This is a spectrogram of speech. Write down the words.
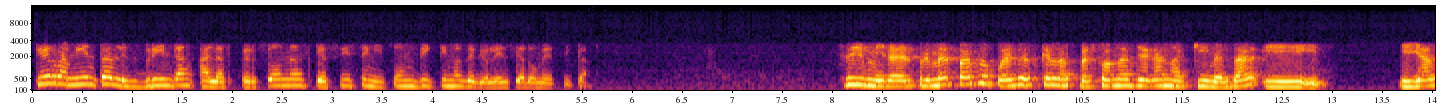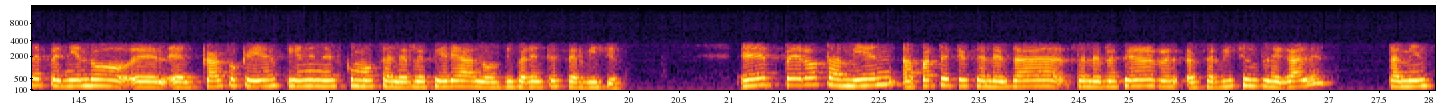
qué herramientas les brindan a las personas que asisten y son víctimas de violencia doméstica? Sí, mira, el primer paso pues es que las personas llegan aquí, ¿verdad? Y, y ya dependiendo el, el caso que ellas tienen es como se les refiere a los diferentes servicios. Eh, pero también, aparte que se les da, se les refiere a, servicios legales, también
